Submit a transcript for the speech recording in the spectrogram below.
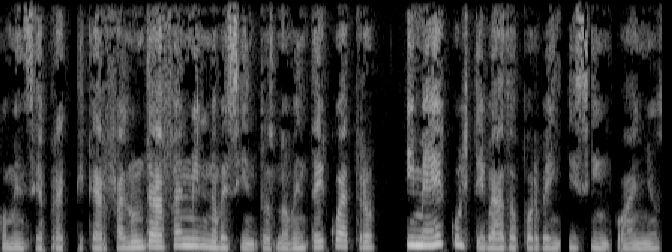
Comencé a practicar Falun Dafa en 1994 y me he cultivado por 25 años.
